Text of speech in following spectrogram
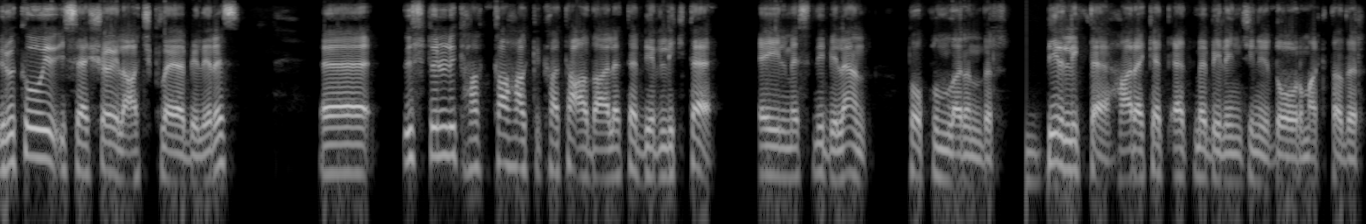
Rükuyu ise şöyle açıklayabiliriz. Ee, üstünlük hakka, hakikate, adalete birlikte eğilmesini bilen toplumlarındır. Birlikte hareket etme bilincini doğurmaktadır.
